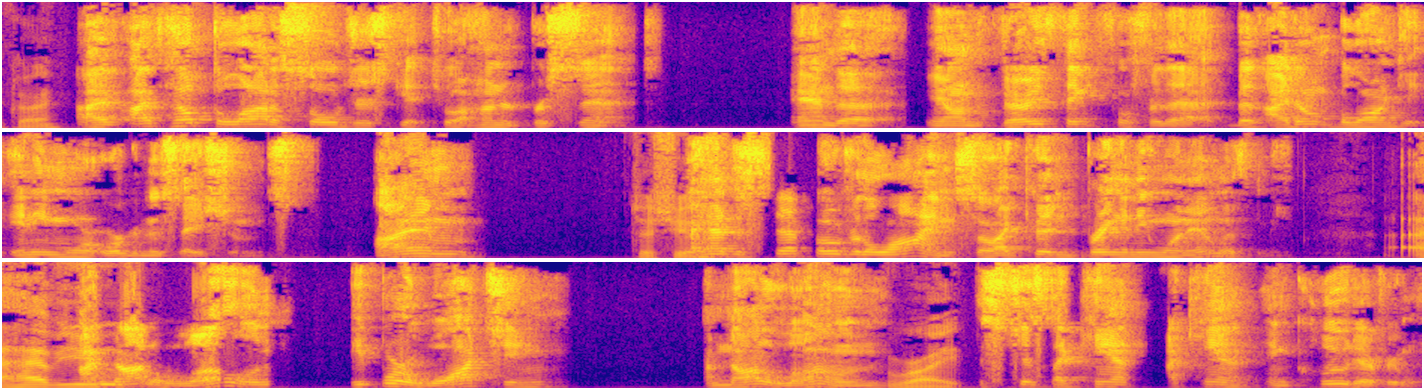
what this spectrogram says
Okay, I've, I've helped a lot of soldiers get to 100%. And, uh, you know, I'm very thankful for that. But I don't belong to any more organizations. I am, just you. I had to step over the line, so I couldn't bring anyone in with me. Have you? I'm not alone. People are watching. I'm not alone. right. It's just I can't, I can't include everyone.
